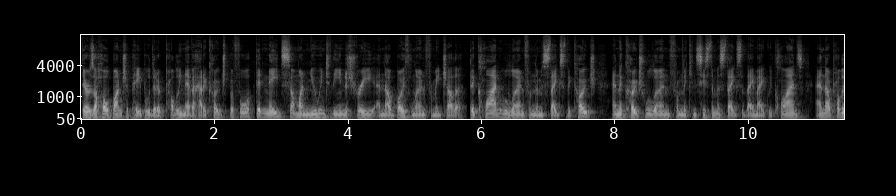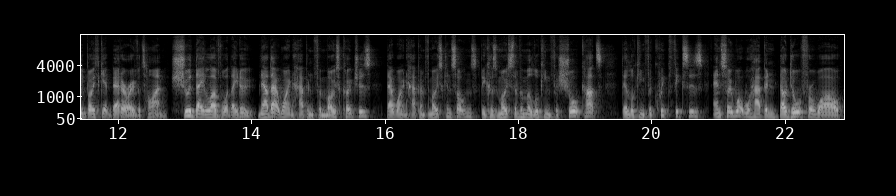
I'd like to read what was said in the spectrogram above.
there is a whole bunch of people that have probably never had a coach before that needs someone new into the industry and they'll both learn from each other. The client will learn from the mistakes of the coach and the coach will learn from the consistent mistakes that they make with clients, and they'll probably both get better over time, should they love what they do. Now, that won't happen for most coaches, That won't happen for most consultants because most of them are looking for shortcuts they're looking for quick fixes. And so what will happen? They'll do it for a while.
